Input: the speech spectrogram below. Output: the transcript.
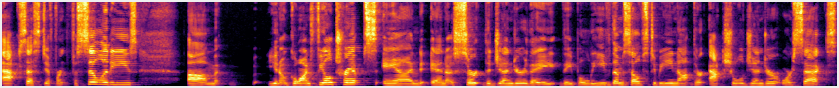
access different facilities, um, you know go on field trips and and assert the gender they they believe themselves to be not their actual gender or sex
